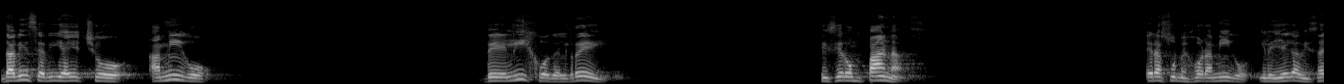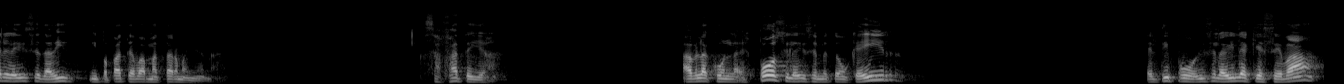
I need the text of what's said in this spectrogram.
David se había hecho amigo del hijo del rey. Se hicieron panas. Era su mejor amigo y le llega a avisar y le dice, David, mi papá te va a matar mañana. Zafate ya. Habla con la esposa y le dice, me tengo que ir. El tipo, dice la Biblia, que se va.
